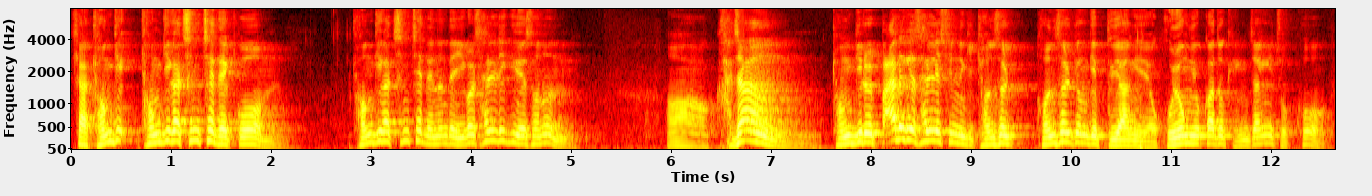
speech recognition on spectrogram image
자 경기 경기가 침체됐고 경기가 침체됐는데 이걸 살리기 위해서는 어, 가장 경기를 빠르게 살릴 수 있는 게 건설, 건설 경기 부양이에요. 고용 효과도 굉장히 좋고,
